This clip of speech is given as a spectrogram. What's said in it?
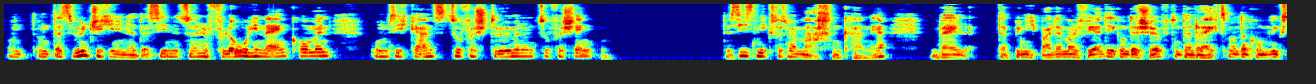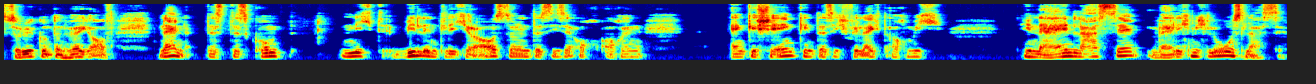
Und, und das wünsche ich Ihnen, dass Sie in so einen Flow hineinkommen, um sich ganz zu verströmen und zu verschenken. Das ist nichts, was man machen kann, ja, weil da bin ich bald einmal fertig und erschöpft und dann reicht's mir und dann kommt nichts zurück und dann höre ich auf. Nein, das, das kommt nicht willentlich raus, sondern das ist ja auch, auch ein, ein Geschenk, in das ich vielleicht auch mich hineinlasse, weil ich mich loslasse.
